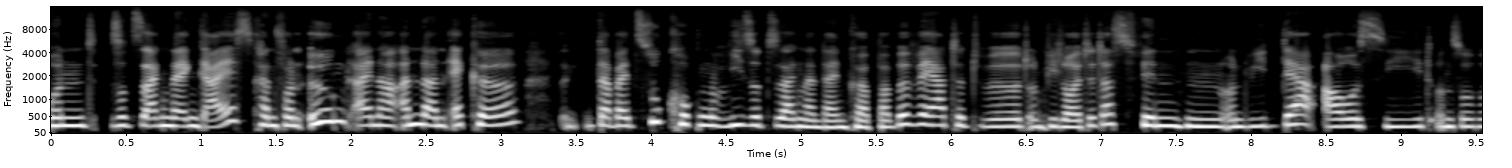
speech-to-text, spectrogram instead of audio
und sozusagen dein Geist kann von irgendeiner anderen Ecke dabei zugucken, wie sozusagen dann dein Körper bewertet wird und wie Leute das finden und wie der aussieht und so.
